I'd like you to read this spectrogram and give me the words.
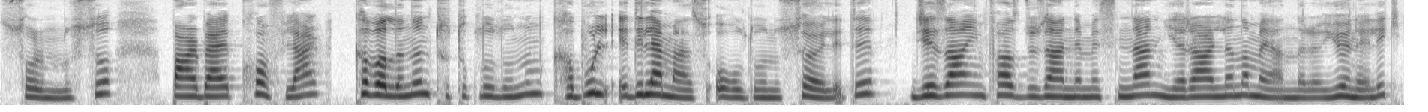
sorumlusu Barbel Kofler, Kavala'nın tutukluluğunun kabul edilemez olduğunu söyledi. Ceza infaz düzenlemesinden yararlanamayanlara yönelik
